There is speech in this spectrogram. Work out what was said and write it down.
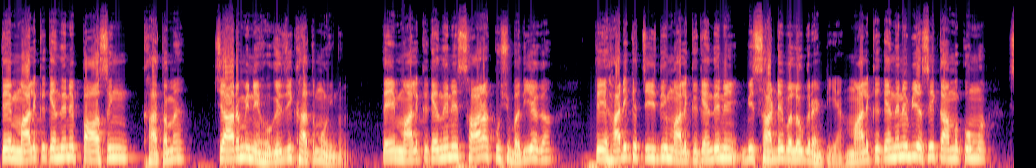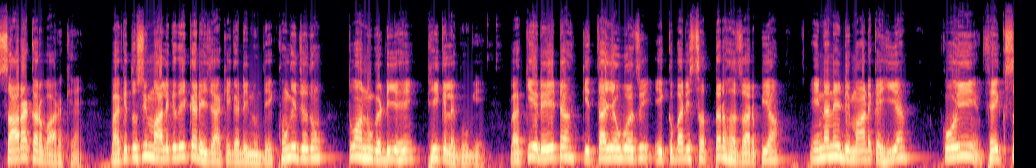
ਤੇ ਮਾਲਕ ਕਹਿੰਦੇ ਨੇ ਪਾਸਿੰਗ ਖਤਮ ਹੈ। 4 ਮਹੀਨੇ ਹੋ ਗਏ ਜੀ ਖਤਮ ਹੋਈ ਨੂੰ। ਤੇ ਮਾਲਕ ਕਹਿੰਦੇ ਨੇ ਸਾਰਾ ਕੁਝ ਵਧੀਆ ਹੈਗਾ। ਤੇ ਹਰ ਇੱਕ ਚੀਜ਼ ਦੀ ਮਾਲਕ ਕਹਿੰਦੇ ਨੇ ਵੀ ਸਾਡੇ ਵੱਲੋਂ ਗਾਰੰਟੀ ਹੈ। ਮਾਲਕ ਕਹਿੰਦੇ ਨੇ ਵੀ ਅਸੀਂ ਕੰਮ ਕੁਮ ਸਾਰਾ ਕਰਵਾ ਰੱਖਿਆ ਬਾਕੀ ਤੁਸੀਂ ਮਾਲਕ ਦੇ ਘਰੇ ਜਾ ਕੇ ਗੱਡੀ ਨੂੰ ਦੇਖੋਗੇ ਜਦੋਂ, ਤੁਹਾਨੂੰ ਗੱਡੀ ਇਹ ਠੀਕ ਲੱਗੂਗੀ। ਬਾਕੀ ਰੇਟ ਕੀਤਾ ਜਾਊਗਾ ਜੀ, ਇੱਕ ਵਾਰੀ 70000 ਰੁਪਿਆ ਇਹਨਾਂ ਨੇ ਡਿਮਾਂਡ ਕਹੀ ਹੈ। ਕੋਈ ਫਿਕਸ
